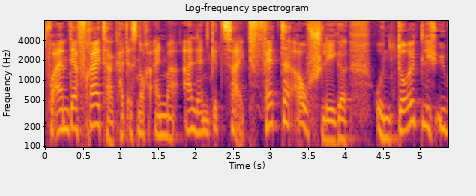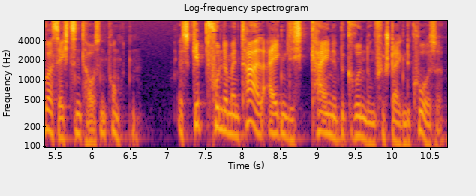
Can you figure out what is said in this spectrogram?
Vor allem der Freitag hat es noch einmal allen gezeigt. Fette Aufschläge und deutlich über 16.000 Punkten. Es gibt fundamental eigentlich keine Begründung für steigende Kurse.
